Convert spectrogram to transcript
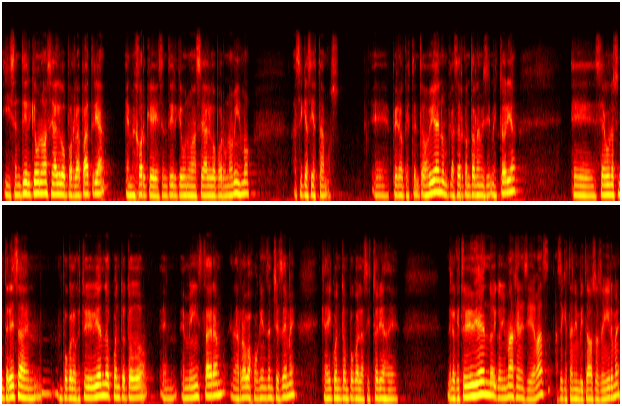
y sentir que uno hace algo por la patria es mejor que sentir que uno hace algo por uno mismo. Así que así estamos. Eh, espero que estén todos bien, un placer contarles mi, historia. Eh, si a alguno les interesa en un poco lo que estoy viviendo, cuento todo en, en mi Instagram, en arroba Joaquín Sánchez M, que ahí cuento un poco las historias de, de lo que estoy viviendo y con imágenes y demás. Así que están invitados a seguirme.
